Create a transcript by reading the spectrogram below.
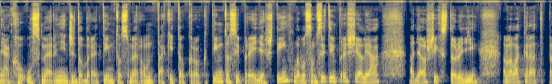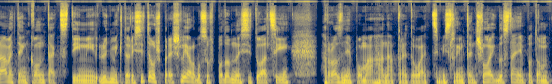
nejako usmerniť, že dobre, týmto smerom takýto krok. Týmto si prejdeš ty, lebo som si tým prešiel ja a ďalších 100 ľudí. A veľakrát práve ten kontakt s tými ľuďmi, ktorí si to už prešli alebo sú v podobnej situácii, hrozne pomáha napredovať, si myslím. Ten človek dostane potom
